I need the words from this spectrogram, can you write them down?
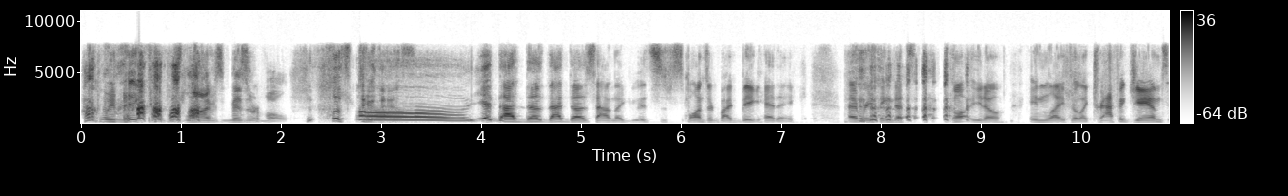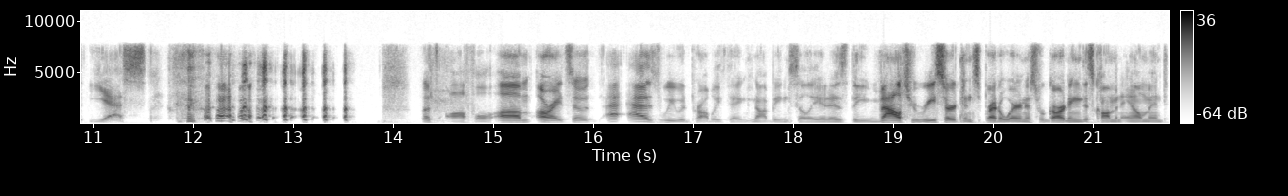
how can we make people's lives miserable let's do this Oh, yeah, that does that does sound like it's sponsored by Big Headache. Everything that's you know in life, they're like traffic jams. Yes. That's awful. Um, all right, so a- as we would probably think, not being silly, it is the vow to research and spread awareness regarding this common ailment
